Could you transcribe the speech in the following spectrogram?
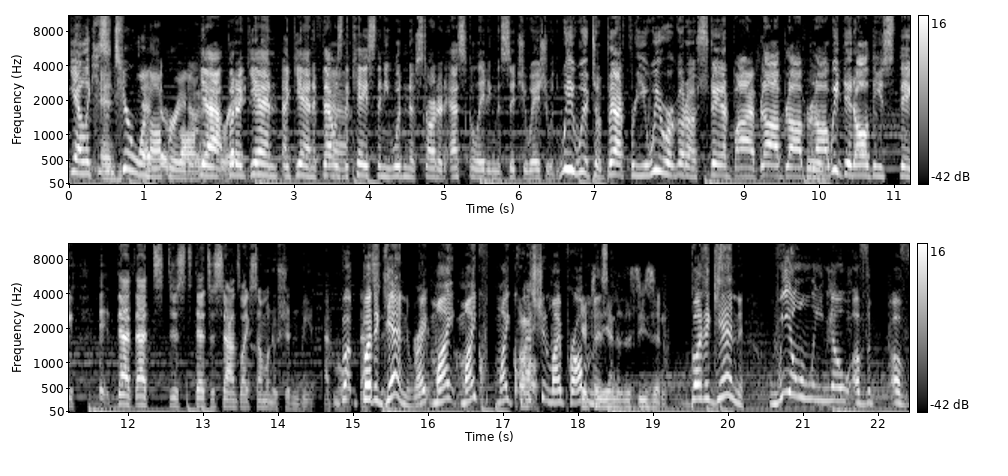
Yeah, like he's And a tier one operator. Yeah, Great. but again, again, if that was the case, then he wouldn't have started escalating the situation with "We went to bat for you. We were gonna stand by." Blah blah True. blah. We did all these things. It- that that's just that just sounds like someone who shouldn't be an admiral. But That's but it. again, right? My my my oh, question, my Get problem to is the end of the season. But again we only know of the of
